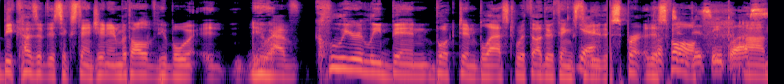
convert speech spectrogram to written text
because of this extension and with all of the people who have clearly been booked and blessed with other things to do this spur- this Booked fall. busy. Um,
